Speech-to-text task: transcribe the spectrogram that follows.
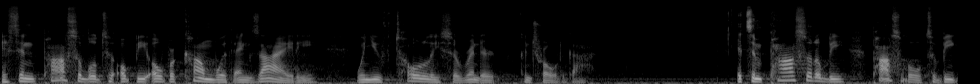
it's impossible to be overcome with anxiety when you've totally surrendered control to God. It's impossible to be possible to be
